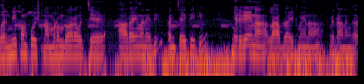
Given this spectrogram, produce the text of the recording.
వర్మీ కంపోస్ట్ని అమ్మడం ద్వారా వచ్చే ఆదాయం అనేది పంచాయతీకి మెరుగైన లాభదాయకమైన విధానంగా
